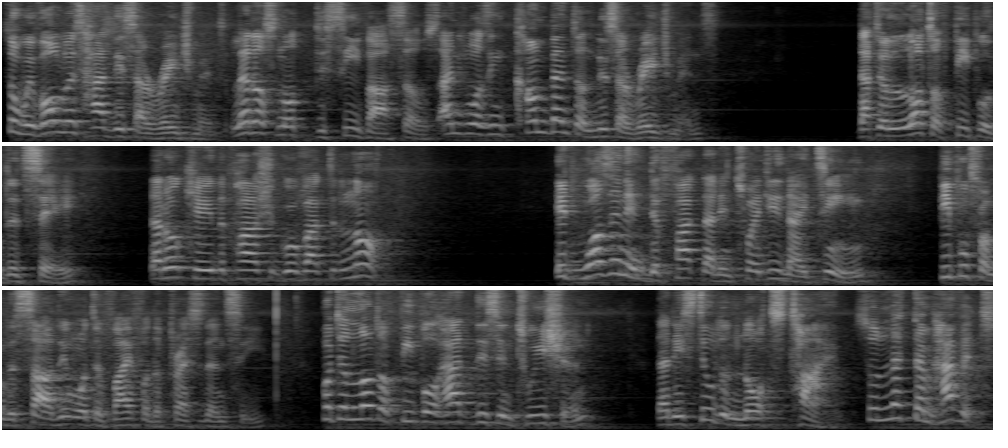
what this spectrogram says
So we've always had this arrangement. Let us not deceive ourselves. And it was incumbent on this arrangement that a lot of people did say that, okay, the power should go back to the North. It wasn't in the fact that in 2019, people from the South didn't want to vie for the presidency, but a lot of people had this intuition that it's still the North's time. So let them have it.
